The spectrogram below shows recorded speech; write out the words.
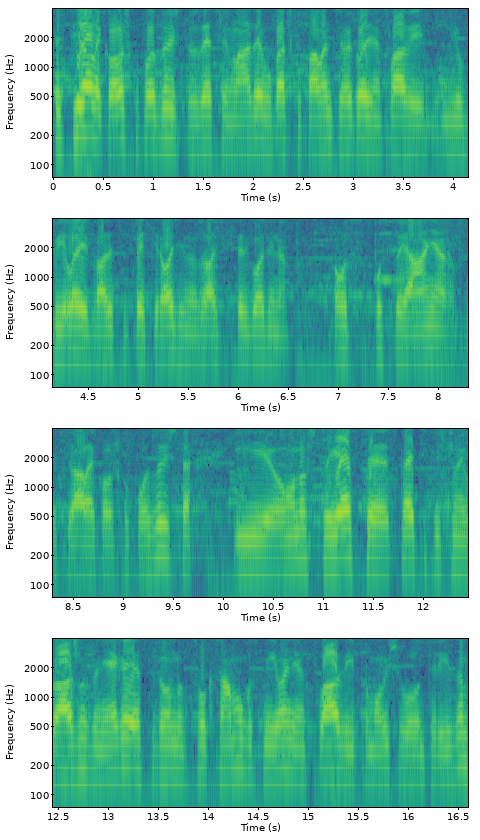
Festival ekološko pozorište za deca i mlade u Bačkoj Palanci ove godine slavi jubilej 25. rođena, 25 godina od postojanja festivala ekološkog pozorišta i ono što jeste specifično i važno za njega jeste da on od svog samog osnivanja slavi i promoviše volonterizam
